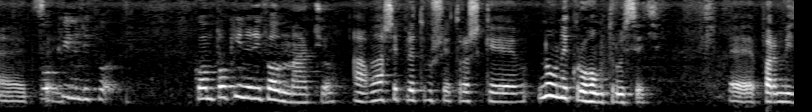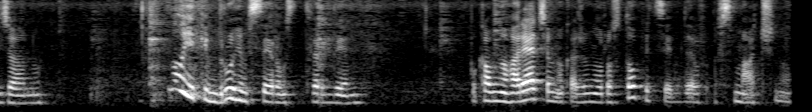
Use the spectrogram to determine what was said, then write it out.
е, це. Pochino di fo- con un pochino di formaggio. А, вона ще й притрушує трошки, ну, вони кругом трусять е, парміджану. Ну, яким другим сиром твердим. Поки воно гаряче, воно каже, воно розтопиться і буде смачно.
